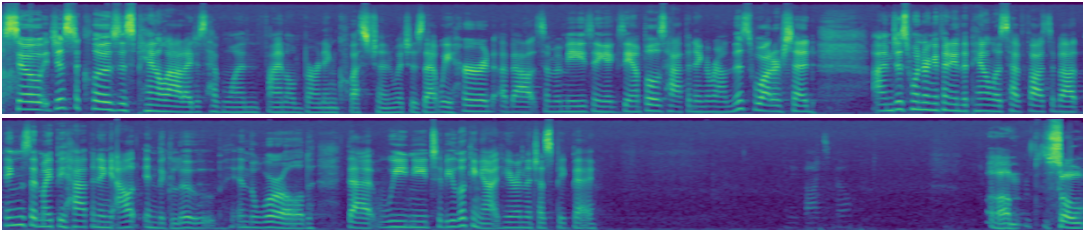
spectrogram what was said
So, just to close this panel out, I just have one final burning question, which is that we heard about some amazing examples happening around this watershed. I'm just wondering if any of the panelists have thoughts about things that might be happening out in the globe, in the world, that we need to be looking at here in the Chesapeake Bay. Any thoughts, Bill? Um, so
